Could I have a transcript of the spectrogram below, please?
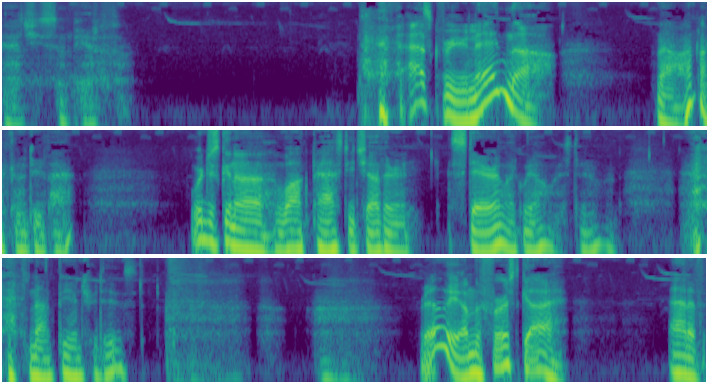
God, she's so beautiful. Ask for your name, though. No, I'm not gonna do that. We're just gonna walk past each other and stare like we always do, and not be introduced. Really, I'm the first guy. Out of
